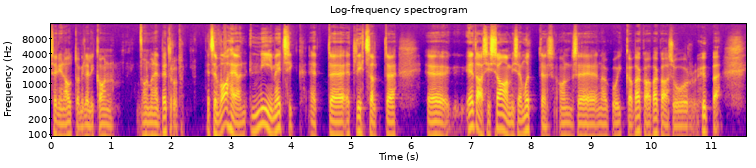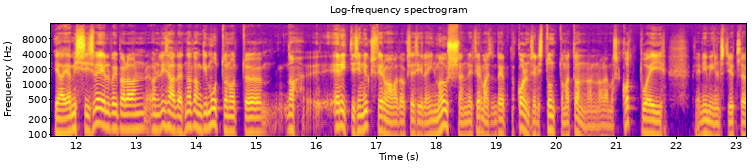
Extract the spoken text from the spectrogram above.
selline auto, millel ikka on, on mõned vedrud. et see vahe on nii metsik, et, et lihtsalt edasisaamise mõttes on see nagu ikka väga-väga suur hüpe. ja, ja mis siis veel võib-olla on, on lisada, et nad ongi muutunud äh, noh, eriti siin üks firma ma tooks esile, InMotion, neid firmasid on tegelikult noh, kolm sellist tuntumat on, on olemas Cotway. Mille nimi ilmselt ei ütle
